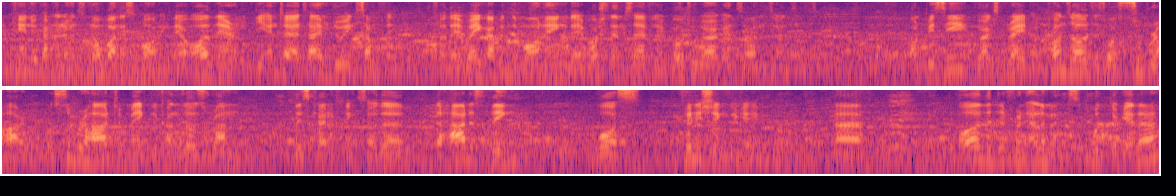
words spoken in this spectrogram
In kingdom come deliverance no one is spawning. They're all there the entire time doing something. So they wake up in the morning they wash themselves they go to work and so on and so on and so on, so on. on pc works great. On consoles it was super hard. It was super hard to make the consoles run this kind of thing. So the the hardest thing was finishing the game uh, all the different elements put together,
